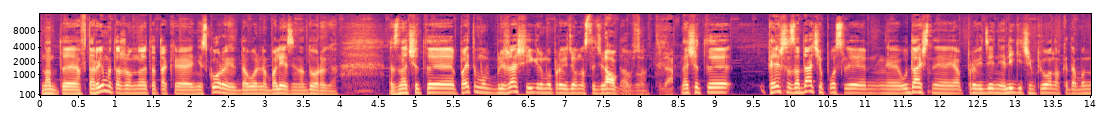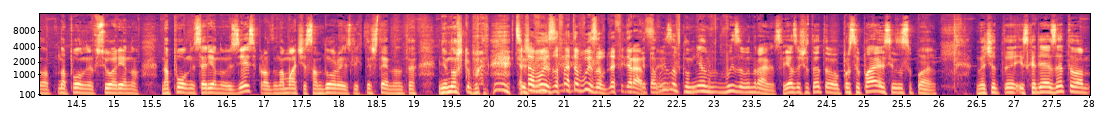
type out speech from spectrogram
над э, вторым этажом, но это так э, не скоро и довольно болезненно дорого. Значит, поэтому ближайшие игры мы проведем на стадионе Даугава. Да. Значит, конечно, задача после э, удачного проведения Лиги Чемпионов, когда мы наполнили всю арену, наполнить арену здесь, правда, на матче с Андорой и с Лихтенштейном, это немножко будет Это вызов, это вызов для федерации. Это вызов, но мне вызовы нравятся. Я за счет этого просыпаюсь и засыпаю. Значит, э, исходя из этого,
